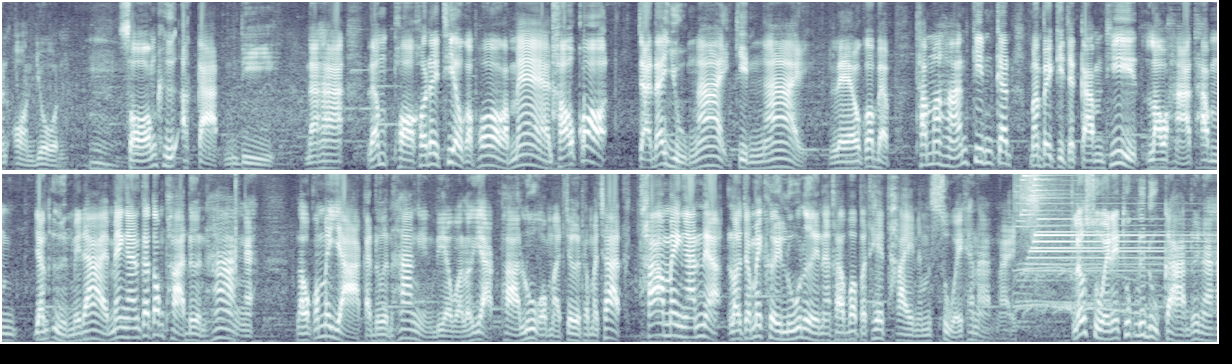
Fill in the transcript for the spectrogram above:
มันอ่อนโยน อืม สองคืออากาศมันดีนะฮะแล้วพอเขาได้เที่ยวกับพ่อกับแม่เขาก็จะได้อยู่ง่ายกินง่าย แล้วก็แบบทำอาหารกินกันมันเป็นกิจกรรมที่เราหาทำอย่างอื่นไม่ได้ ไม่งั้นก็ต้องพาเดินห้างไง เราก็ไม่อยากกับเดินห้างอย่างเดียวอะเราอยากพาลูกออกมาเจอธรรมชาติ ถ้าไม่งั้นเนี่ยเราจะไม่เคยรู้เลยนะครับว่าประเทศไทยเนี่ยมันสวยขนาดไหน แล้วสวยในทุกฤดูกาลด้วยนะ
